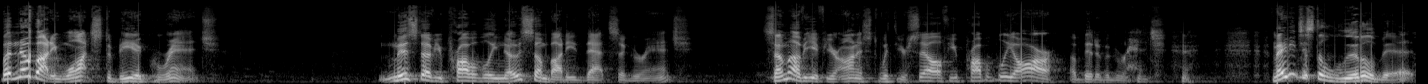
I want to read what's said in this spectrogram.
But nobody wants to be a Grinch. Most of you probably know somebody that's a Grinch. Some of you, if you're honest with yourself, you probably are a bit of a Grinch. maybe just a little bit,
